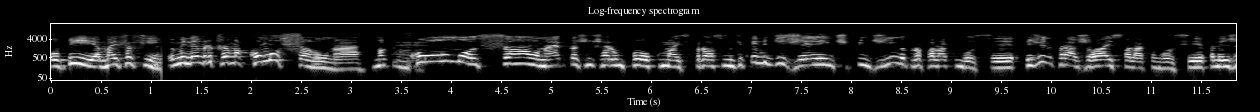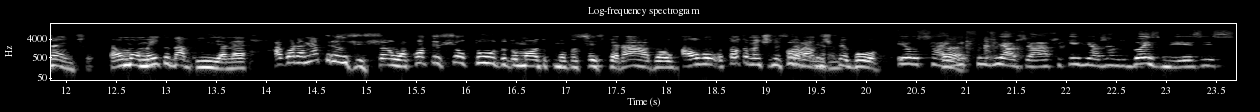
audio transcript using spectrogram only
Ô, Bia, mas assim, eu me lembro que foi uma comoção, né? Uma é. comoção. Na época a gente era um pouco mais próximo, que teve de gente pedindo para falar com você, pedindo para Joyce falar com você. Falei, gente, é o momento da Bia, né? Agora, na transição, aconteceu tudo do modo como você esperava, algo totalmente inesperado Olha, te pegou. Eu saí, ah. fui viajar, fiquei viajando dois meses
